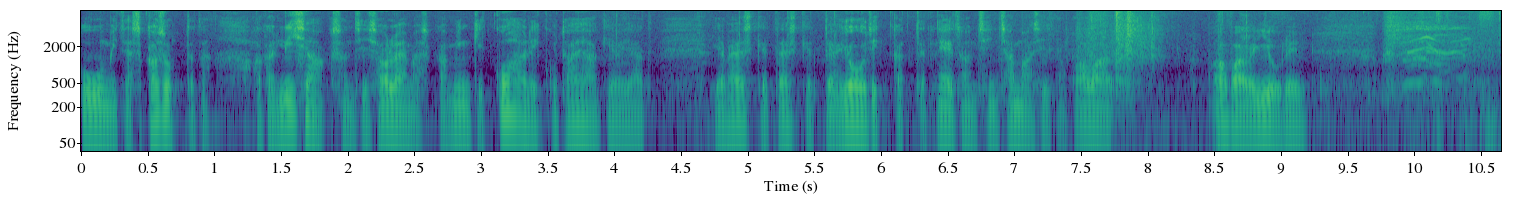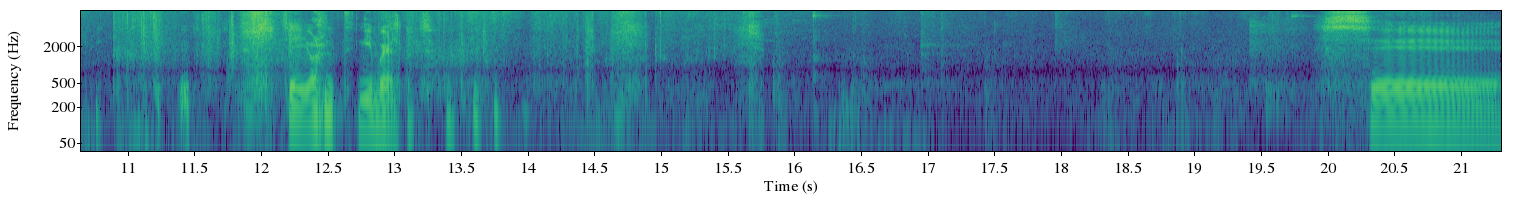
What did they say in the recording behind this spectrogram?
ruumides kasutada, aga lisaks on siis olemas ka mingid kohalikud ajakirjad ja värsket-värsket perioodikat, et need on siinsamas siis nagu ava, avariiulil see ei olnud nii mõeldud. See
